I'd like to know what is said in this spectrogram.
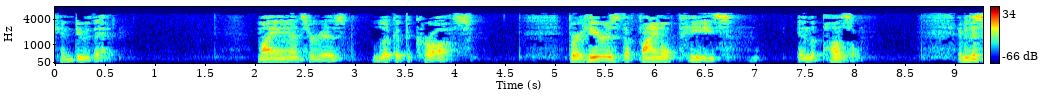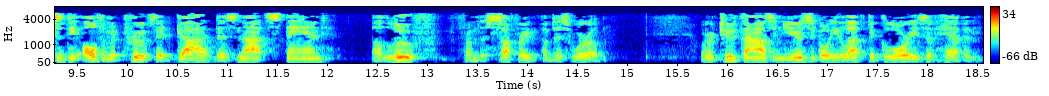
can do that? My answer is look at the cross. For here is the final piece in the puzzle. I mean, this is the ultimate proof that God does not stand aloof from the suffering of this world. Over 2,000 years ago, he left the glories of heaven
